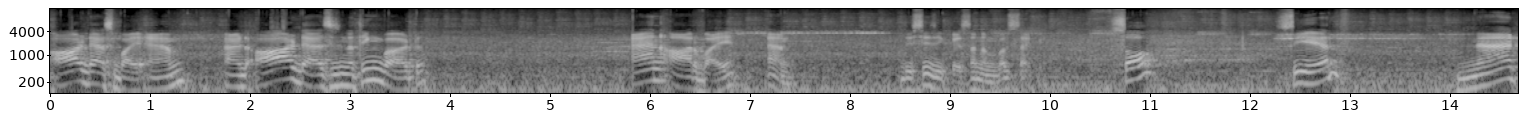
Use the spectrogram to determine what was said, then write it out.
r dash by m and r dash is nothing but n r by m this is equation number second so see here net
